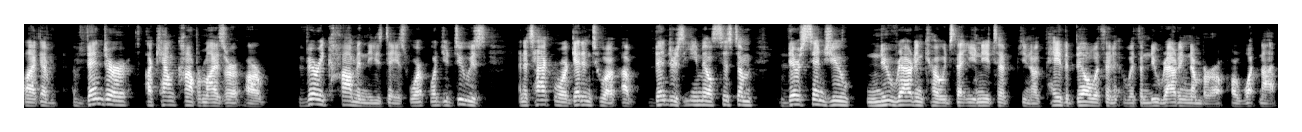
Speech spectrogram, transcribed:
like a, a vendor account compromise are, are, very common these days. Where what you do is an attacker will get into a, a vendor's email system. They send you new routing codes that you need to, you know, pay the bill with a with a new routing number or, or whatnot.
